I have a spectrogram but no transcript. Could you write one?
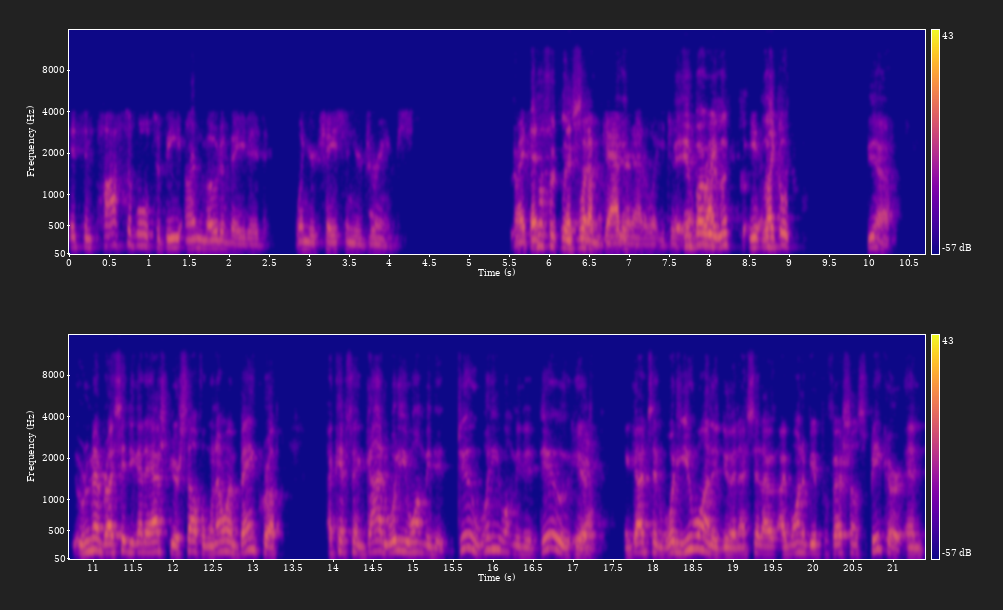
it's impossible to be unmotivated when you're chasing your dreams. Right? That's, Perfectly that's what I'm gathering out of what you just and said. And by the right? way, let's, let's like, go. Yeah. Remember, I said you got to ask yourself, and when I went bankrupt, I kept saying, God, what do you want me to do? What do you want me to do here? Yeah. And God said, What do you want to do? And I said, I, I want to be a professional speaker. And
